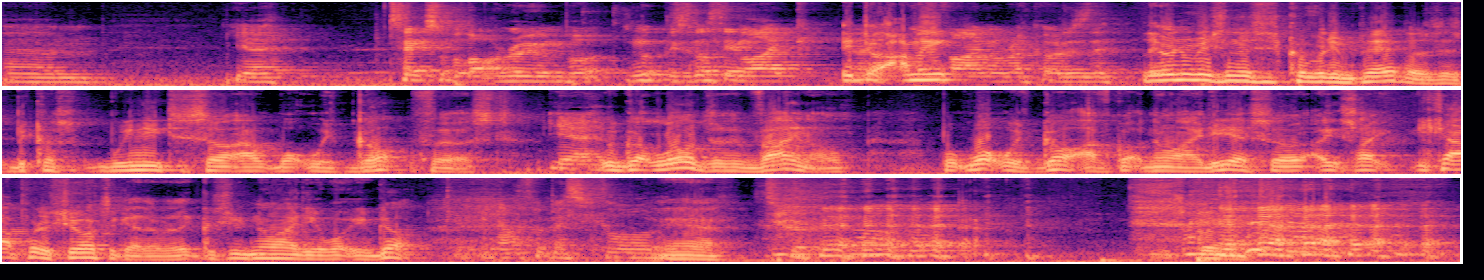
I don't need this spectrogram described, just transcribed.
Um, yeah. Takes up a lot of room, but no, there's nothing like It uh, I mean- a vinyl record, is there? The only reason this is covered in papers is because we need to sort out what we've got first. Yeah. We've got loads of vinyl, but what we've got, I've got no idea. So it's like you can't put a show together with it because you've no idea what you've got. In alphabetical order. Yeah.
